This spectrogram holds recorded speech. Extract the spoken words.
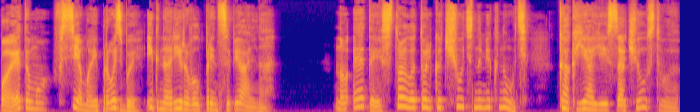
Поэтому все мои просьбы игнорировал принципиально – но этой стоило только чуть намекнуть, как я ей сочувствую,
